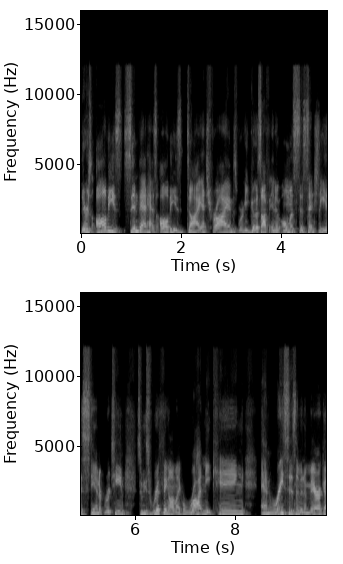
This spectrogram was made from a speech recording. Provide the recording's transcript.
There's all these Sinbad has all these diatribes where he goes off into almost essentially his stand-up routine. So he's riffing on like Rodney King and racism in America,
